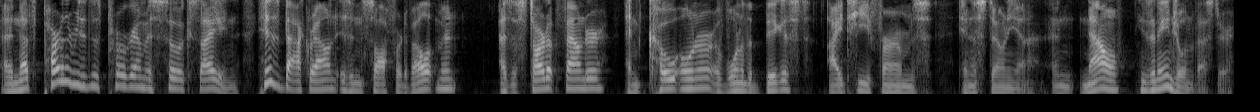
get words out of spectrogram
And that's part of the reason this program is so exciting. His background is in software development, as a startup founder, and co owner of one of the biggest IT firms in Estonia. And now he's an angel investor.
